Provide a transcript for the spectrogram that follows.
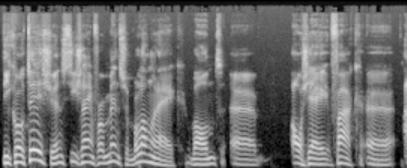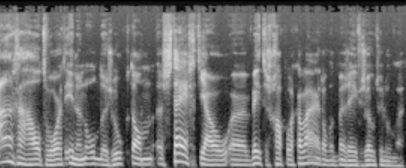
die quotations die zijn voor mensen belangrijk. Want eh, als jij vaak eh, aangehaald wordt in een onderzoek, dan eh, stijgt jouw wetenschappelijke waarde, om het maar eens even zo te noemen.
